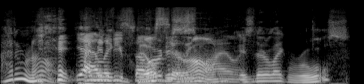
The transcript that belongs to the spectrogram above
I don't know. Yeah, I mean, like if you so build silly. your own, is there like rules?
